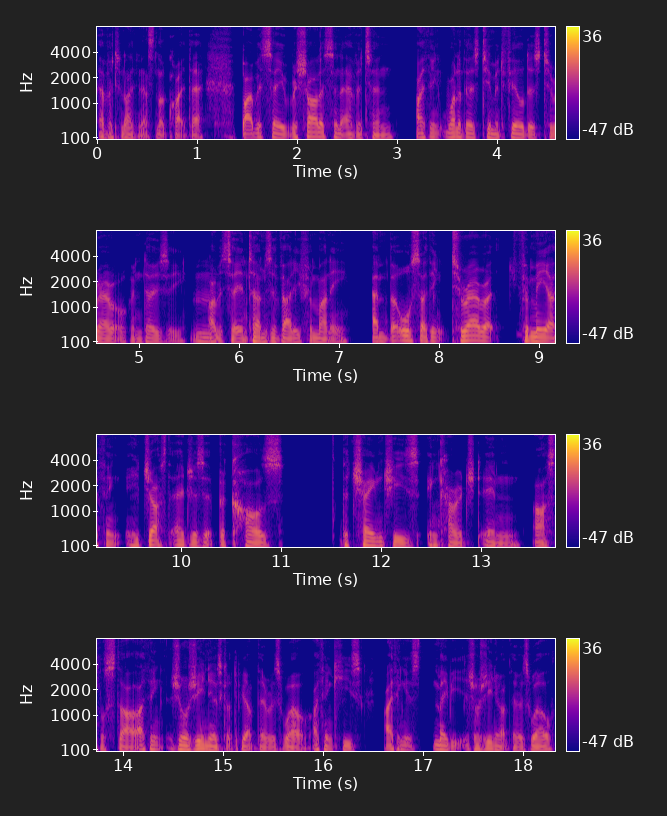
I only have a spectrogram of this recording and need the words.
Everton. I think that's not quite there. But I would say Richarlison at Everton. I think one of those two midfielders, Torreira or Guendouzi, Mm. I would say in terms of value for money. Um, but also, I think Torreira, for me, I think he just edges it because the change he's encouraged in Arsenal style. I think Jorginho's got to be up there as well. I think he's. I think it's maybe Jorginho up there as well.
